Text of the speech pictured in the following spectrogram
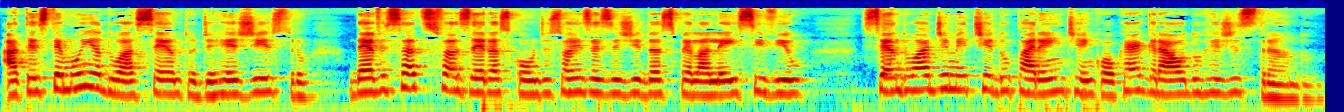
A testemunha do assento de registro deve satisfazer as condições exigidas pela lei civil, sendo admitido o parente em qualquer grau do registrando.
